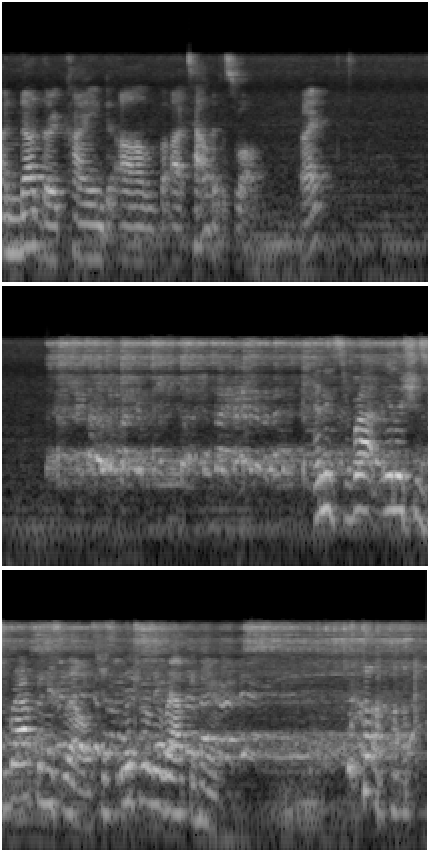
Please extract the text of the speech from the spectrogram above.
another kind of uh, talent as well right? And it's rap you know she's rapping as well. She's literally rapping here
